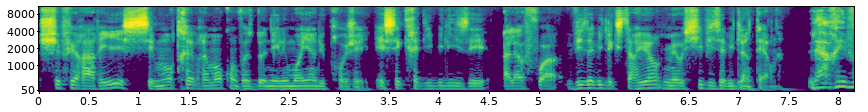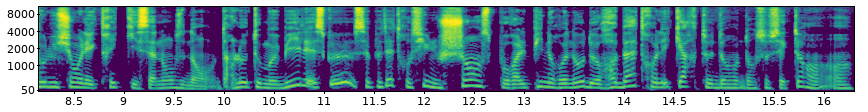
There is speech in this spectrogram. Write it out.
chez Ferrari, c'est montrer vraiment qu'on veut se donner les moyens du projet. Et c'est crédibiliser à la fois vis-à-vis de l'extérieur, mais aussi vis à -vis de l'interne. La révolution électrique qui s'annonce dans, l'automobile, est-ce que c'est peut-être aussi une chance pour Alpine Renault de rebattre les cartes dans, ce secteur en,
